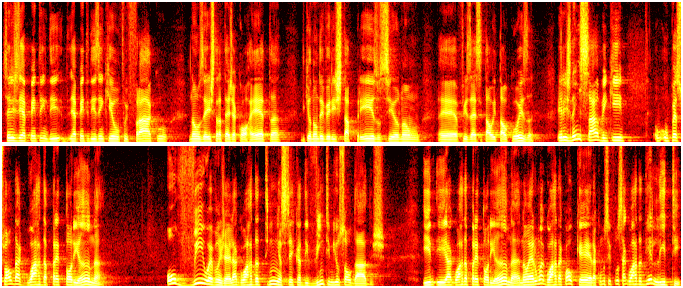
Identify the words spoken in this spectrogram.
Se eles de repente, de repente dizem que eu fui fraco, não usei a estratégia correta, de que eu não deveria estar preso se eu não é, fizesse tal e tal coisa, eles nem sabem que o, pessoal da guarda pretoriana ouviu o evangelho. A guarda tinha cerca de 20 mil soldados. E, e, a guarda pretoriana não era uma guarda qualquer, era como se fosse a guarda de elite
